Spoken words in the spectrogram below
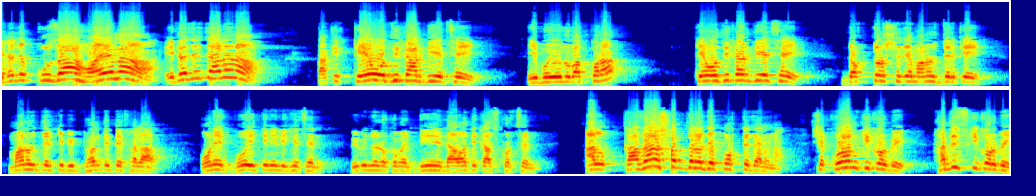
এটা যে কুজা হয় না, এটা যে জানে না, তাকে কে অধিকার দিয়েছে? এই বই অনুবাদ করা। কে অধিকার দিয়েছে? ডক্টর সেজে মানুষদেরকে মানুষদেরকে বিভ্রান্তিতে ফেলার অনেক বই তিনি লিখেছেন, বিভিন্ন রকমের দিনে দাওয়াতি কাজ করছেন। আল কাজা শব্দটা যে পড়তে জানে না, সে কোরআন কি করবে, হাদিস কি করবে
